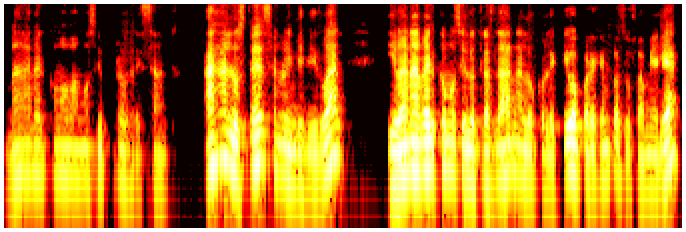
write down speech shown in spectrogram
van a ver cómo vamos a ir progresando. Háganlo ustedes en lo individual y van a ver cómo si lo trasladan a lo colectivo, por ejemplo, a su familiar,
